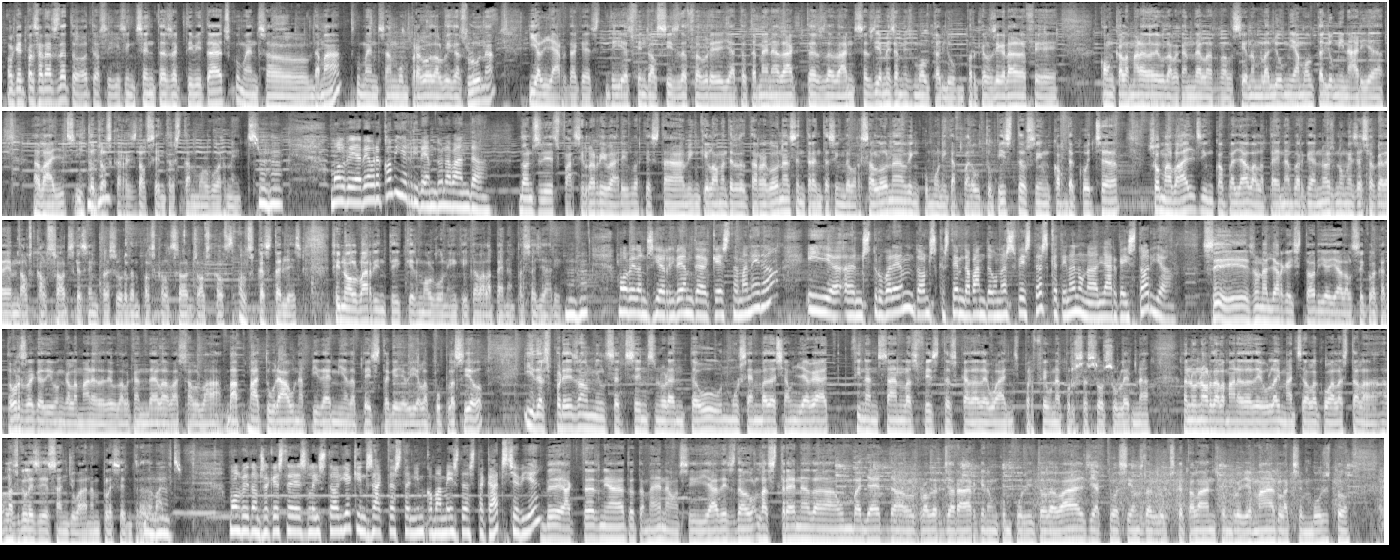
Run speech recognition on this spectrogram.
El que hi passarà és de tot, o sigui, 500 activitats, comença el demà, comença amb un pregó del Vigues Luna, i al llarg d'aquests dies fins al 6 de febrer hi ha tota mena d'actes, de danses, i a més a més molta llum, perquè els agrada fer com que la Mare de Déu de la Candela es relaciona amb la llum, hi ha molta lluminària a Valls i tots els carrers del centre estan molt guarnits. Mhm. Molt bé, a veure, com hi arribem d'una banda? Doncs és fàcil arribar-hi perquè està a 20 quilòmetres de Tarragona, 135 de Barcelona, ben comunicat per autopista, o sigui, un cop de cotxe. Som a Valls i un cop allà val la pena perquè no és només això que dèiem dels calçots, que sempre surten pels calçots o els, cal els castellers, sinó el barri antic, que és molt bonic i que val la pena passejar-hi. Mhm. Molt bé, doncs hi arribem d'aquesta manera i eh, ens trobarem doncs, que estem davant d'unes festes que tenen una llarga història. Sí, és una llarga història ja del segle XIV que diuen que la Mare de Déu de la Candela va salvar, va, va aturar una epidèmia de pesta que hi havia a la població i després, el 1791, mossèn va deixar un llegat finançant les festes cada 10 anys per fer una processó solemne en honor de la Mare de Déu, la imatge de la qual està l'església de Sant Joan en ple centre de Valls. Molt bé, doncs aquesta és la història. Quins actes tenim com a més destacats, Xavier? Bé, actes n'hi ha de tota mena, o sigui, hi ha des de l'estrena d'un ballet del Robert Gerard, que era un compositor de Valls, hi ha actuacions de grups catalans com Roger Mas, l'Axen Busto,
